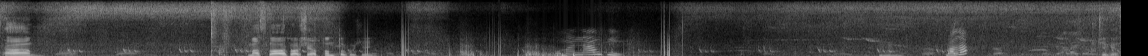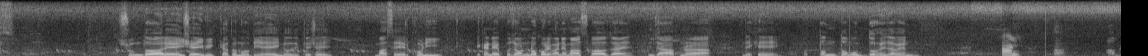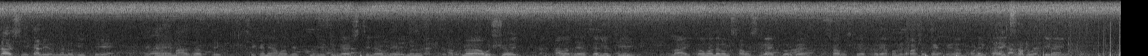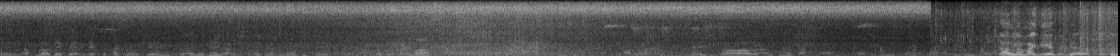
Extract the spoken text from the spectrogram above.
হ্যাঁ। মাছ পাওয়ার পর সে অত্যন্ত খুশি। তোমার নাম কি? বলো ঠিক আছে। সুন্দর এই সেই বিখ্যাত নদী এই নদীতে সেই মাছের খনি। এখানে প্রচণ্ড পরিমাণে মাছ পাওয়া যায় যা আপনারা দেখে অত্যন্ত মুগ্ধ হয়ে যাবেন। হ্যাঁ আমরা আসি কালীগঙ্গা নদীর তীরে এখানে মাছ ধরতে। সেখানে আমাদের ইউটিউবে আসছিল অনেক মানুষ। আপনারা অবশ্যই আমাদের চ্যানেলটি লাইক কমেন্ট এবং সাবস্ক্রাইব করবেন সাবস্ক্রাইব করে আপনাদের পাশে থাকবেন অনেক অনেক সাপোর্ট দিবেন এই আপনারা দেখেন দেখতে থাকুন সেই বিখ্যাত নদী বিখ্যাত নদীতে প্রচণ্ড পরিমাণে মাছ সেই বিশাল। জাল নামাই দিয়ে কই দে পাতিল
